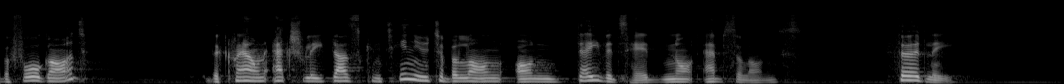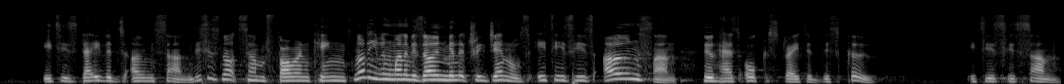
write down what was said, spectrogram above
before God, the crown actually does continue to belong on David's head, not Absalom's. Thirdly, it is David's own son. This is not some foreign king, it's not even one of his own military generals. It is his own son who has orchestrated this coup. It is his son.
